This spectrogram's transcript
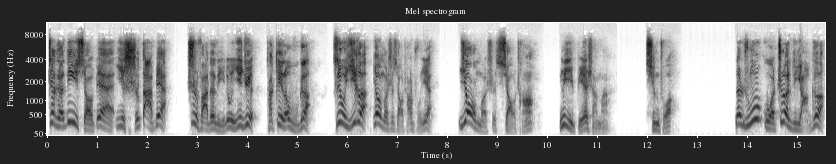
这个利小便易食大便治法的理论依据，它给了五个，只有一个，要么是小肠主液，要么是小肠泌别什么清浊。那如果这两个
